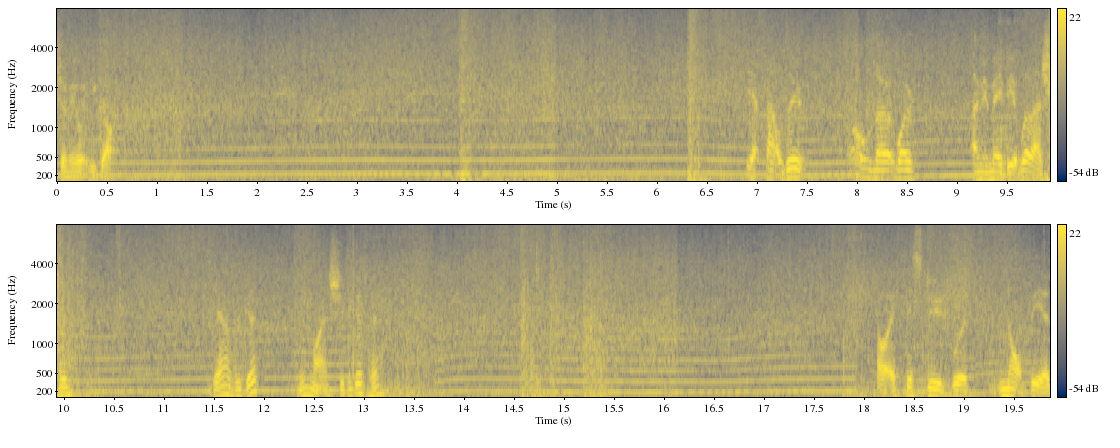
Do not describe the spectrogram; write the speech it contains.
Show me what you got. Yeah, that'll do. Oh no, it won't. I mean, maybe it will actually. Yeah, we're good. We might actually be good here. Oh, if this dude would not be a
